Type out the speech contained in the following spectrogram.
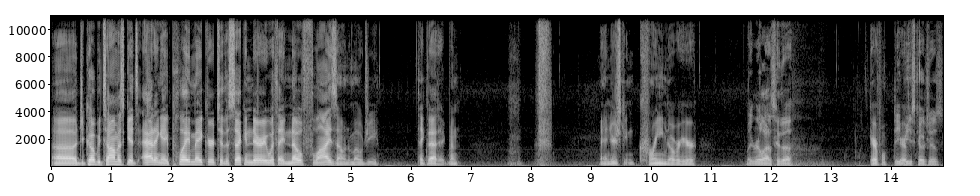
Uh, Jacoby Thomas gets adding a playmaker to the secondary with a no-fly zone emoji. Take that, Hickman. Man, you're just getting creamed over here. They realize who the Careful. careful. DB's coach is.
